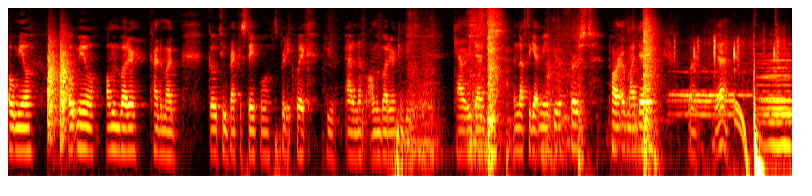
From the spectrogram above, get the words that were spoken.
oatmeal, oatmeal, almond butter, kind of my go-to breakfast staple. It's pretty quick. If you add enough almond butter, it can be calorie dense enough to get me through the first part of my day. But yeah.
